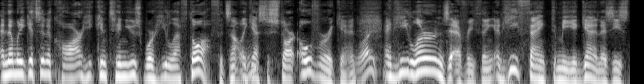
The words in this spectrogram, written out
and then when he gets in the car he continues where he left off. It's not like he has to start over again. Right. and he learns everything and he thanked me again as he's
